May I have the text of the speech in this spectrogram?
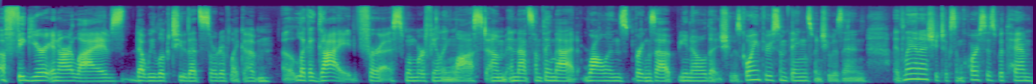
a figure in our lives that we look to that's sort of like a like a guide for us when we're feeling lost. Um, and that's something that Rollins brings up. You know that she was going through some things when she was in Atlanta. She took some courses with him,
